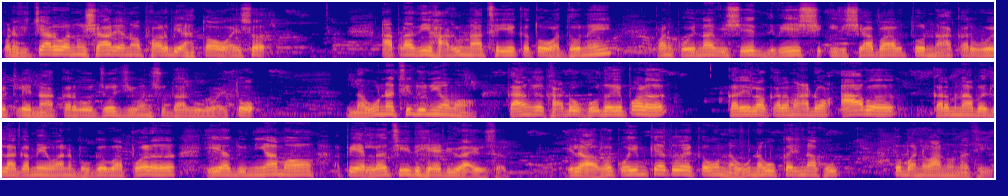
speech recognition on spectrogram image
પણ વિચારો અનુસાર એનો ફળ બેહતો હોય છે. આપણાથી સારું ના થઈએ કે તો વધો નહીં. પણ કોઈના વિશે દ્વેષ, ઈર્ષ્યાભાવ તો ના કરવો એટલે ના કરવો. જો જીવન સુધારવું હોય તો. નવું નથી દુનિયામાં. કારણ કે ખાડો ખોદો એ પડે કરેલો કર્મ આડો આવે. કર્મના બદલા ગમે એવાને ભોગવવા પડે એ આ દુનિયામાં પહેલેથી જ હેડ્યું આવ્યું છે. એટલે હવે કોઈ એમ કહેતો હોય કે હું નવું નવું કરી નાખું, તો બનવાનું નથી.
